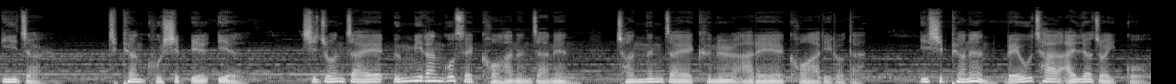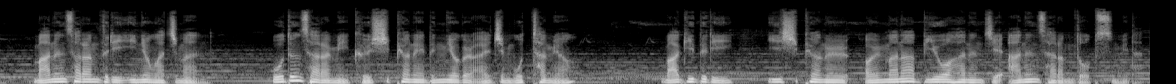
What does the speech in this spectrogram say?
2절 지편 91.1 지존자의 은밀한 곳에 거하는 자는 젖는 자의 그늘 아래에 거하리로다. 이 시편은 매우 잘 알려져 있고 많은 사람들이 인용하지만 모든 사람이 그 시편의 능력을 알지 못하며 마귀들이 이 시편을 얼마나 미워하는지 아는 사람도 없습니다.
